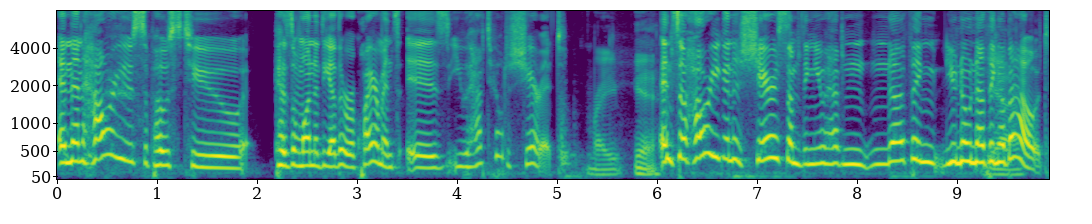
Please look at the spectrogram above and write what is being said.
and then how are you supposed to because one of the other requirements is you have to be able to share it Right. Yeah. and so how are you going to share something you have nothing you know nothing Yeah. about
